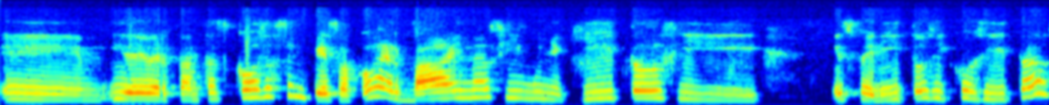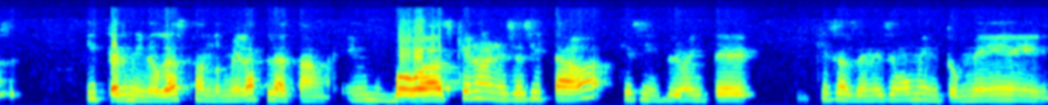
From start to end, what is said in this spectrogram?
eh, y de ver tantas cosas empiezo a coger vainas y muñequitos y esferitos y cositas y termino gastándome la plata en bodas que no necesitaba, que simplemente quizás en ese momento me,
